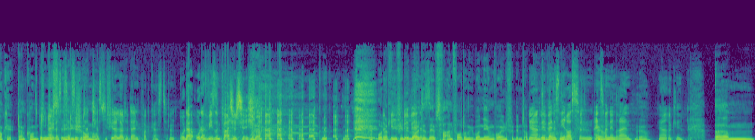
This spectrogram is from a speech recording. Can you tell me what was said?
Okay, dann kommt Bin ich mal, das, das ist jetzt ein guter Test, wie viele Leute deinen Podcast hören. Oder, oder wie sympathisch ich war. oder okay, wie viele Leute selbst Verantwortung übernehmen wollen für den Job. Ja, den wir werden machen. es nie rausfinden. Eins ja. von den dreien. Ja, ja okay. Ähm,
